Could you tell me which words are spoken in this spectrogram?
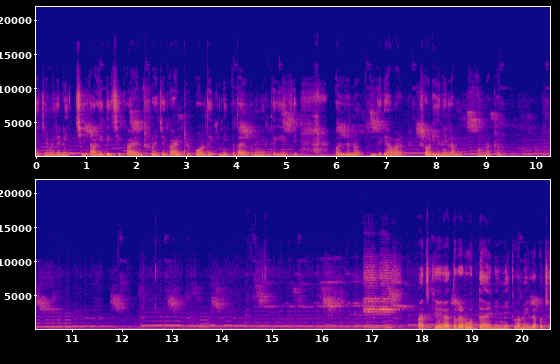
এই যে মিলে নিচ্ছি। আগে দেখছি কারেন্ট রয়েছে কারেন্টের পর দেখিনি কেউ তাই ওখানে মিলতে গিয়েছি। ওই জন্য ওখান থেকে আবার সরিয়ে নিলাম অন্যটা। আজকে এতটা রোদ দেয়নি, মেঘলা মেঘলা করছে।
